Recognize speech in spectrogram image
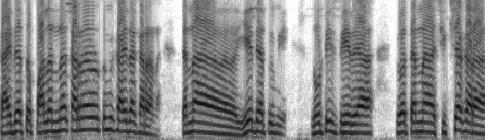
कायद्याचं पालन न करण्यावर तुम्ही कायदा करा ना. त्यांना हे द्या तुम्ही. नोटीस हे द्या. किंवा त्यांना शिक्षा करा.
